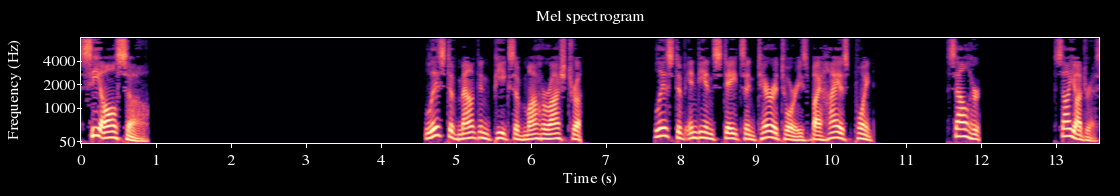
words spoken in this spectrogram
See also. List of mountain peaks of Maharashtra. List of Indian states and territories by highest point. Salher. Sahyadris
